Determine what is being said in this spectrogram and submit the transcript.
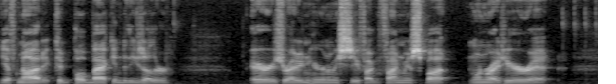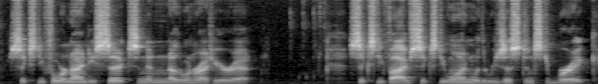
If not, it could pull back into these other areas right in here. Let me see if I can find me a spot. One right here at 64.96 and then another one right here at 65.61 with the resistance to break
